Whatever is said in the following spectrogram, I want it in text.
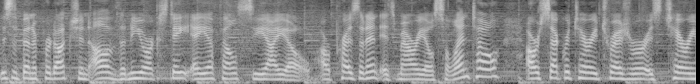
This has been a production of the New York State AFL CIO. Our president is Mario Cilento. Our secretary treasurer is Terry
